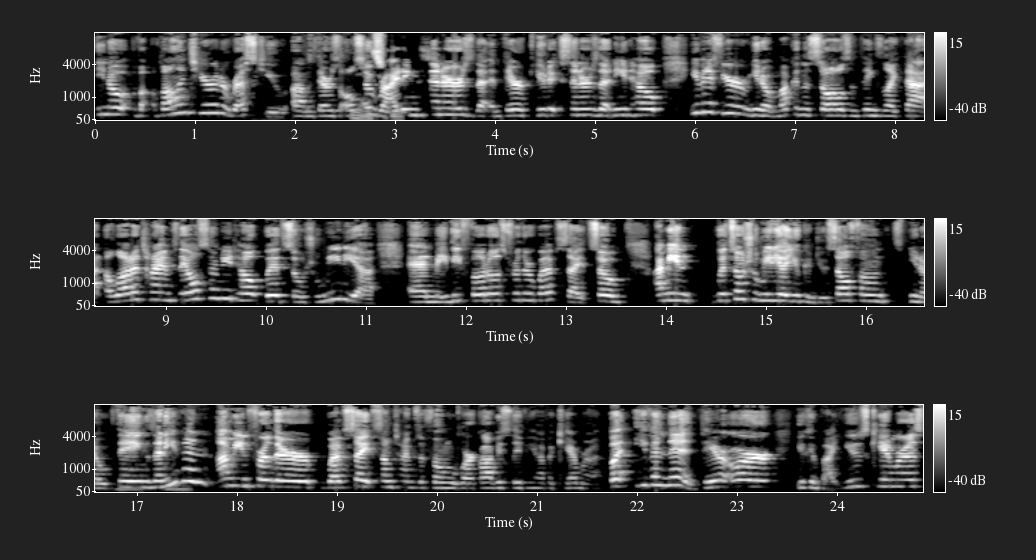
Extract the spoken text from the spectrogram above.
you know v- volunteer at a rescue. Um, there's also That's riding centers that and therapeutic centers that need help. Even if you're you know mucking the stalls and things like that a lot of times they also need help with social media and maybe photos for their website. So i mean with social media you can do cell phone you know things. And even i mean for their website sometimes the phone will work obviously if you have a camera. But even then there are you can buy used cameras.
